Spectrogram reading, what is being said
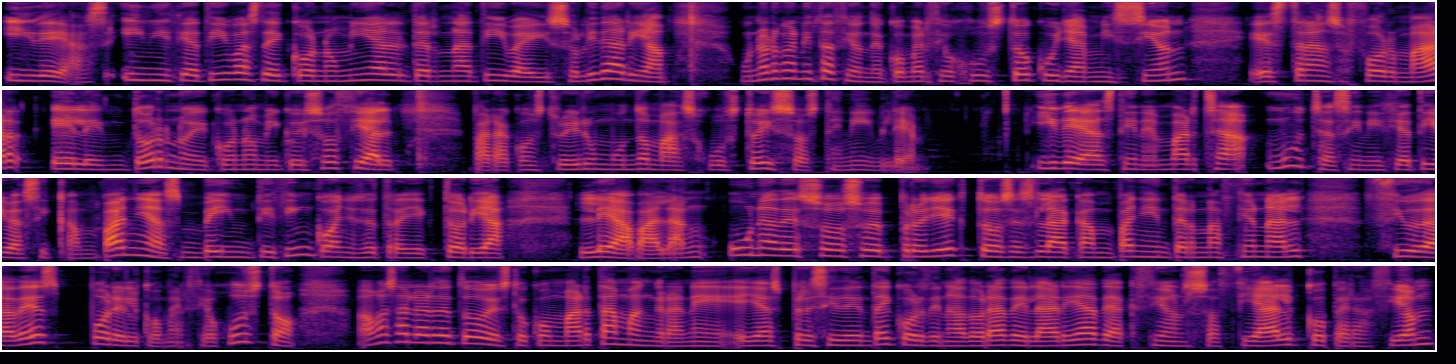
ideas, iniciativas de economía alternativa y solidaria, una organización de comercio justo cuya misión es transformar el entorno económico y social para construir un mundo más justo y sostenible. Ideas tiene en marcha muchas iniciativas y campañas. 25 años de trayectoria le avalan. Uno de esos eh, proyectos es la campaña internacional Ciudades por el Comercio Justo. Vamos a hablar de todo esto con Marta Mangrané. Ella es presidenta y coordinadora del área de acción social, cooperación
